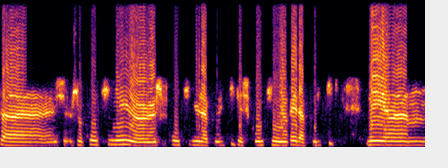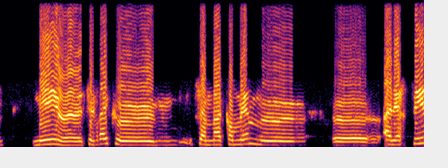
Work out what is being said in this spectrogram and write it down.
ça je, je, continue, euh, je continue la politique et je continuerai la politique. Mais euh, mais euh, c'est vrai que ça m'a quand même alerté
